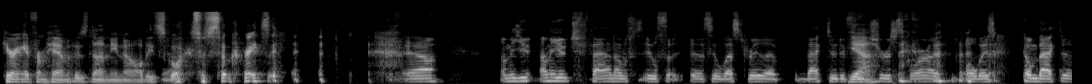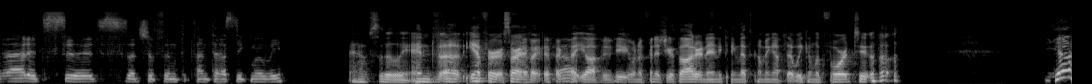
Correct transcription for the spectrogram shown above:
hearing it from him who's done you know all these scores yeah. was so crazy yeah I'm a, I'm a huge fan of Sil- uh, Silvestri, the Back to the Future yeah. score. I always come back to that. It's uh, it's such a fantastic movie. Absolutely, and uh, yeah. For sorry if I, if I cut you off, if you want to finish your thought or anything that's coming up that we can look forward to. Yeah,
